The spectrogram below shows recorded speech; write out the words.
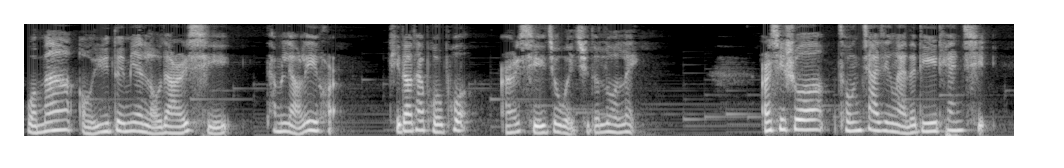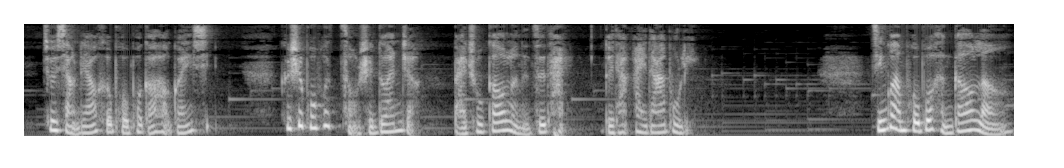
我妈偶遇对面楼的儿媳，他们聊了一会儿，提到她婆婆，儿媳就委屈的落泪。儿媳说，从嫁进来的第一天起，就想着要和婆婆搞好关系，可是婆婆总是端着，摆出高冷的姿态，对她爱搭不理。尽管婆婆很高冷，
